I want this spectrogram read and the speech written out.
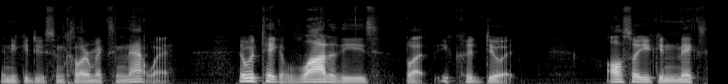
And you could do some color mixing that way. It would take a lot of these, but you could do it. Also, you can mix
